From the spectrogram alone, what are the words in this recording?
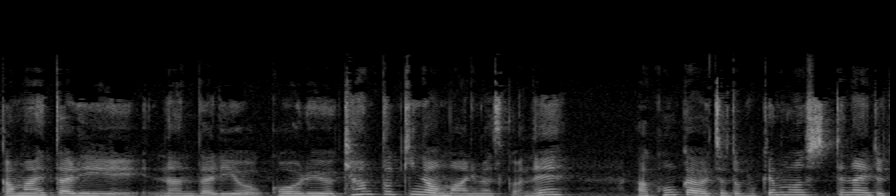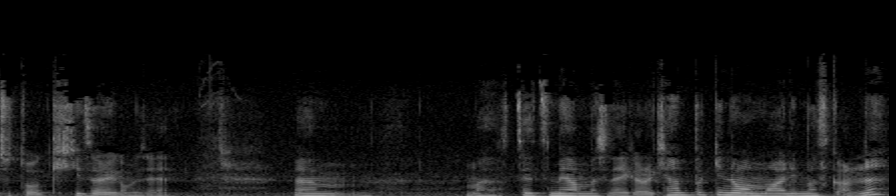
捕まえたりなんだりを交流キャンプ機能もありますからね。あ今回はちょっとポケモン知ってないとちょっと聞きづらいかもしれない。うん。まあ説明あんましないからキャンプ機能もありますからね。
